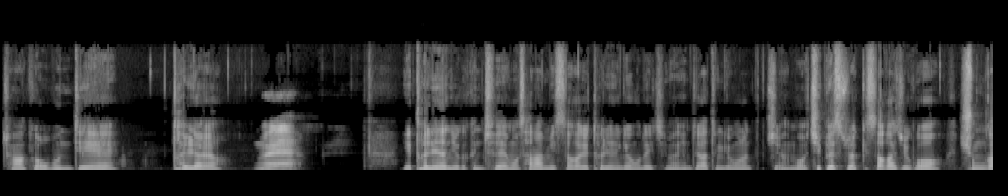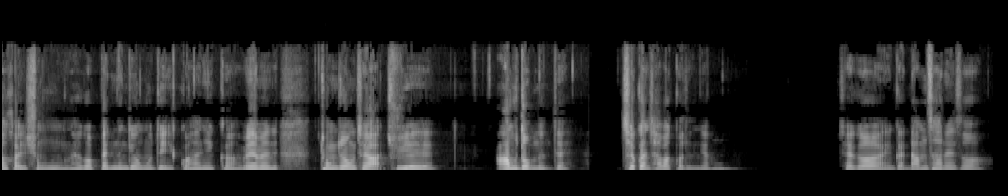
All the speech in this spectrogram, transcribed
정확히 5분 뒤에 털려요 네. 이게 털리는 이유가 근처에 뭐 사람이 있어가지고 털리는 경우도 있지만 현재 같은 경우는 지- 뭐 GPS 조작기 써가지고 슝 가가지고 슝 하고 뺏는 경우도 있고 하니까 왜냐면 종종 제가 주위에 아무도 없는데 체육관 잡았거든요. 음. 제가 그러니까 남산에서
